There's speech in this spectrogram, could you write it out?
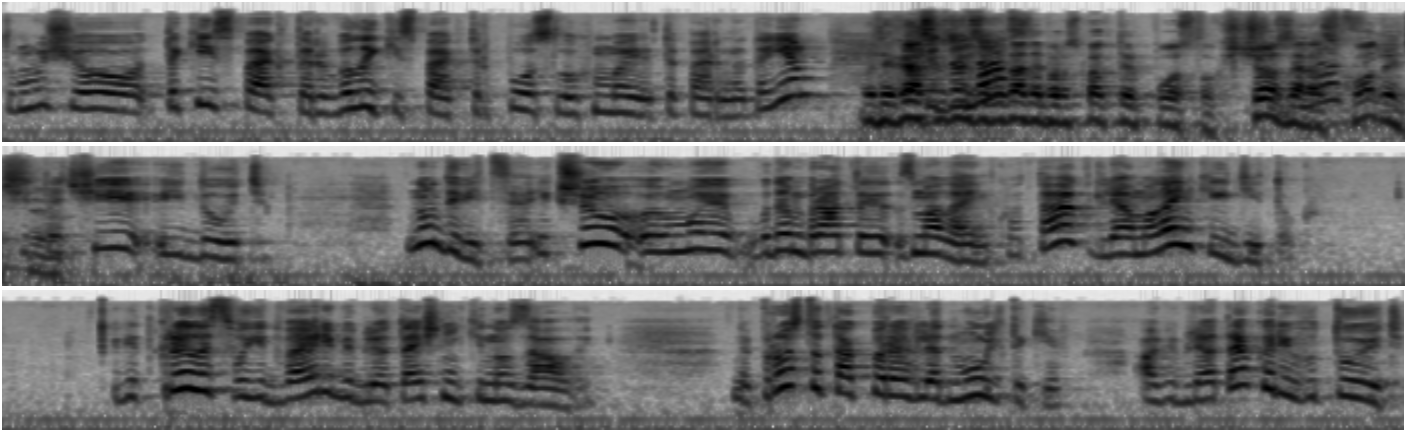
тому що такий спектр, великий спектр послуг ми тепер надаємо. От якраз хотів запитати про спектр послуг. Що зараз ходить? Читачі йдуть. Ну, дивіться, якщо е, ми будемо брати з маленького, так, для маленьких діток відкрили свої двері бібліотечні кінозали. Не просто так перегляд мультиків, а бібліотекарі готують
